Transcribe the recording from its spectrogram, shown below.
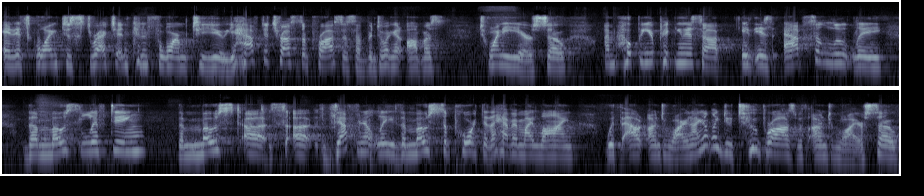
and it's going to stretch and conform to you. You have to trust the process. I've been doing it almost 20 years. So, I'm hoping you're picking this up. It is absolutely the most lifting, the most, uh, uh, definitely the most support that I have in my line without underwire. And I only do two bras with underwire. So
